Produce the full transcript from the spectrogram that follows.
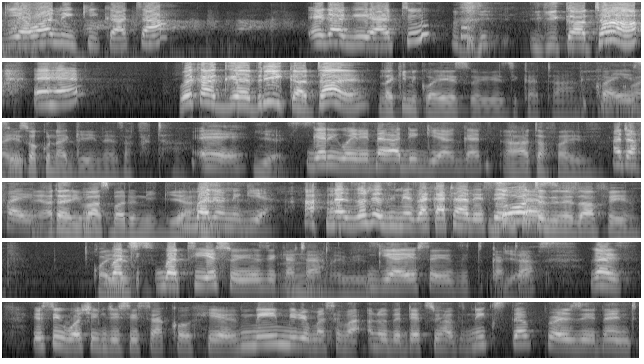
gia one ikikataa eka gia two. Ikikataa ehe. weka gia 3 ikatae lakini kwa yesu haiwezi kataa. Kwa Yesu. kwa Yesu. Hakuna gia inaweza kataa. Eh. Yes. Gari huwa inaenda hadi gia gani? Ah, hata 5 hata 5 hata reverse bado ni gia. bado ni gia. Na zote zinaweza kataa the same zote time. zinaweza fail. Kwa but, yesu. but yesu haiwezi kataa. Mm, gia yesu haiwezi kataa. Yes. guys you still watching JC Circle here. Me Miriam Masema on the decks we have Nick the president.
